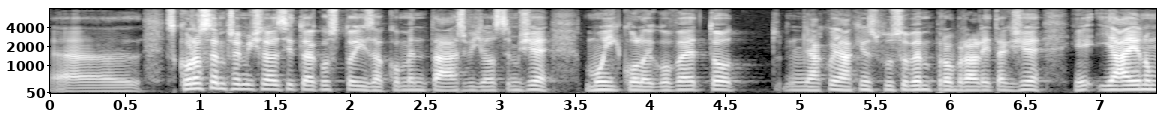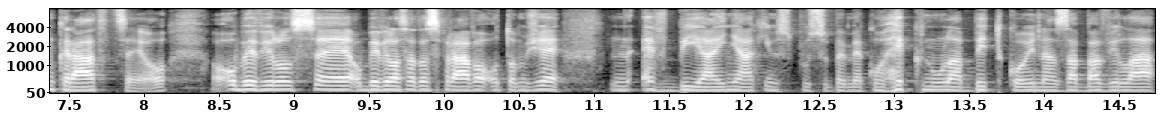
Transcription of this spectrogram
Uh, skoro jsem přemýšlel, jestli to jako stojí za komentář, viděl jsem, že moji kolegové to jako nějakým způsobem probrali, takže já jenom krátce, jo. Objevilo se, objevila se ta zpráva o tom, že FBI nějakým způsobem jako hacknula Bitcoin a zabavila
